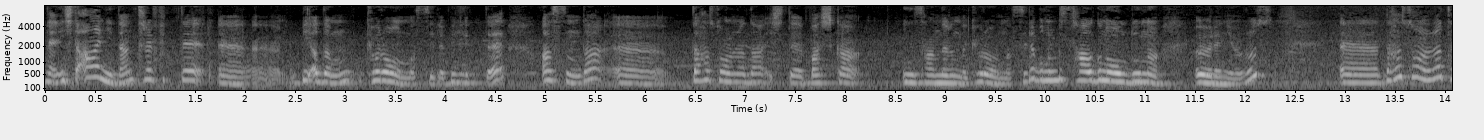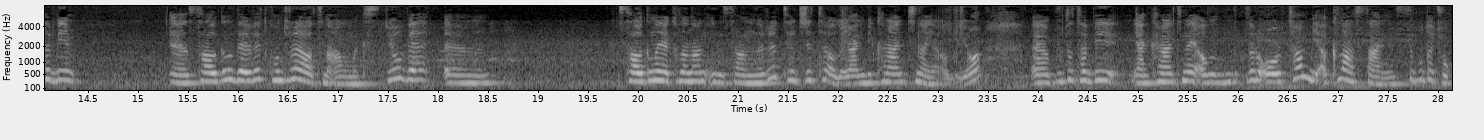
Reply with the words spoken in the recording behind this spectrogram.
Yani işte aniden trafikte e, bir adamın kör olmasıyla birlikte aslında e, daha sonra da işte başka insanların da kör olmasıyla bunun bir salgın olduğunu öğreniyoruz. E, daha sonra tabii e, salgını devlet kontrol altına almak istiyor ve e, salgına yakalanan insanları tecrite alıyor. Yani bir karantinaya alıyor. Ee, burada tabii yani karantinaya alındıkları ortam bir akıl hastanesi. Bu da çok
